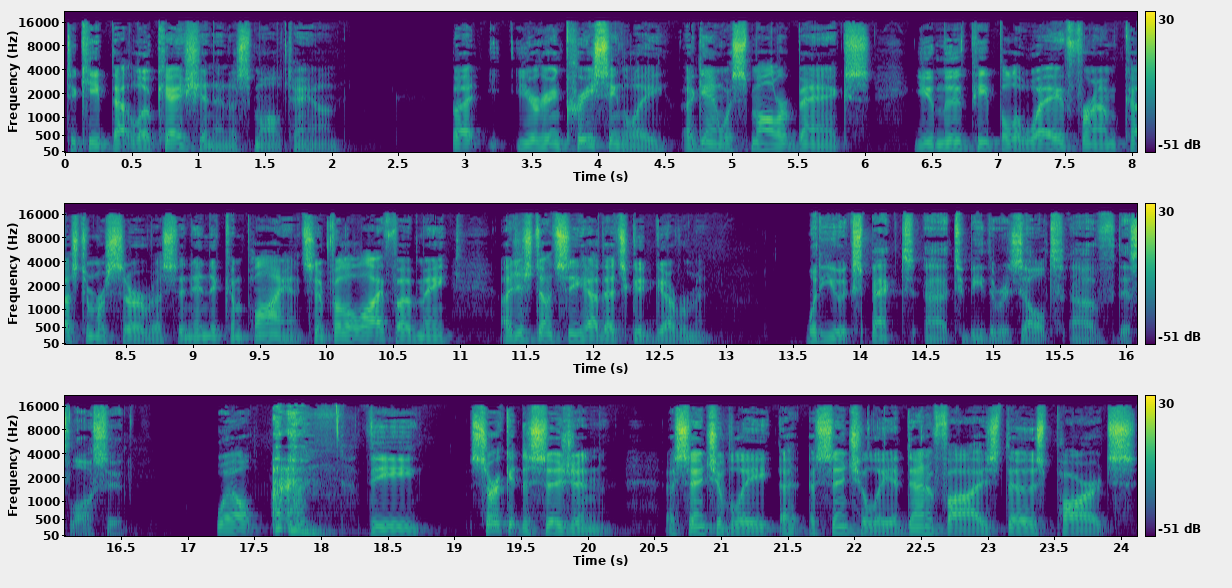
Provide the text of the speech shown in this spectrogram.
to keep that location in a small town. But you're increasingly, again, with smaller banks, you move people away from customer service and into compliance. And for the life of me, I just don't see how that's good government. What do you expect uh, to be the result of this lawsuit? Well, the circuit decision essentially uh, essentially identifies those parts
